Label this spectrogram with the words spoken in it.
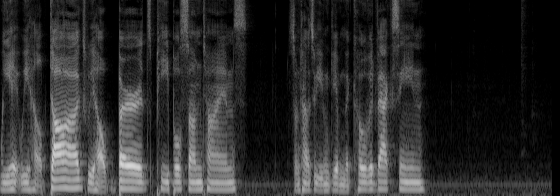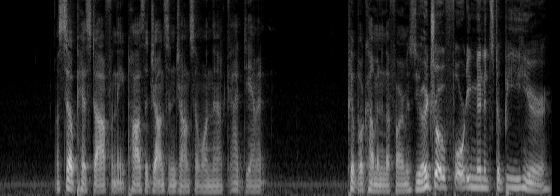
We we help dogs, we help birds, people sometimes. Sometimes we even give them the COVID vaccine. I was so pissed off when they paused the Johnson Johnson one though. God damn it. People are coming in the pharmacy. I drove 40 minutes to be here.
